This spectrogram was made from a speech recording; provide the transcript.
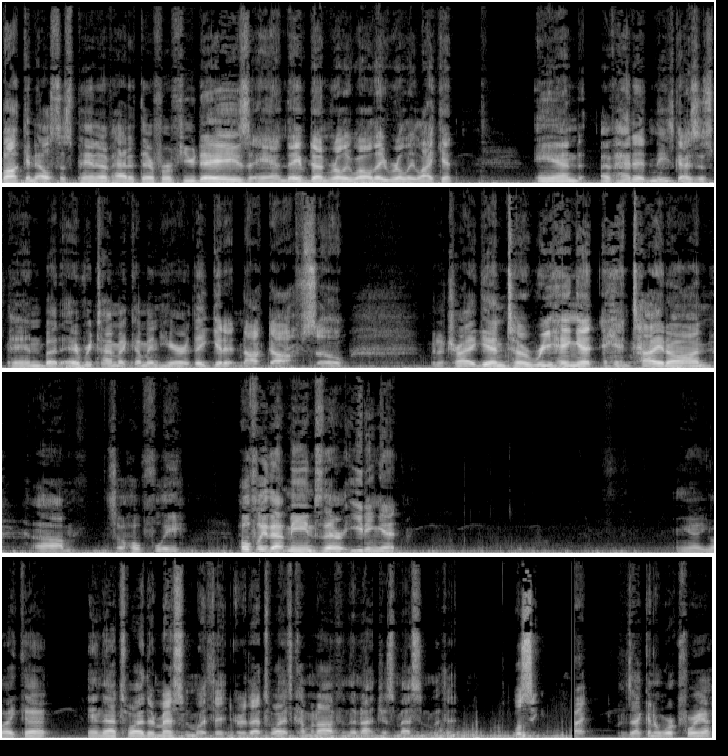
Buck and Elsa's pen. I've had it there for a few days and they've done really well. They really like it and I've had it in these guys' pen, but every time I come in here, they get it knocked off. So I'm gonna try again to rehang it and tie it on. Um, so hopefully, hopefully that means they're eating it. Yeah, you like that? And that's why they're messing with it, or that's why it's coming off and they're not just messing with it. We'll see. All right, is that gonna work for you?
